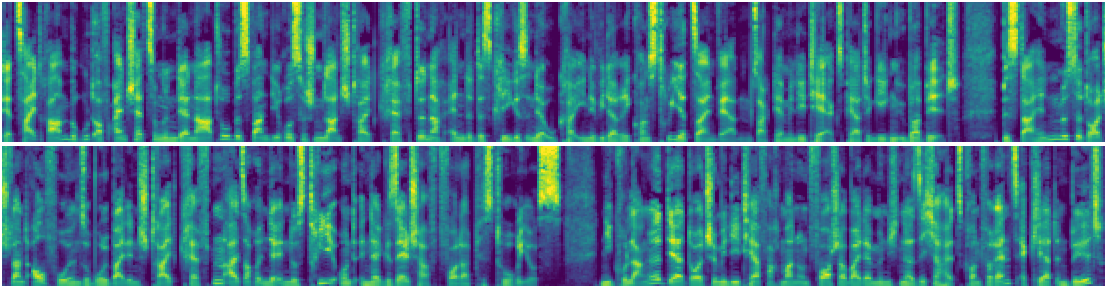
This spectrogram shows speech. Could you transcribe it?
Der Zeitrahmen beruht auf Einschätzungen der NATO, bis wann die russischen Landstreitkräfte nach Ende des Krieges in der Ukraine wieder rekonstruiert sein werden, sagt der Militärexperte gegenüber Bild. Bis dahin müsse Deutschland aufholen, sowohl bei den Streitkräften als auch in der Industrie und in der Gesellschaft, fordert Pistorius. Nico Lange, der deutsche Militärfachmann und Forscher bei der Münchner Sicherheitskonferenz, erklärt in Bild.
